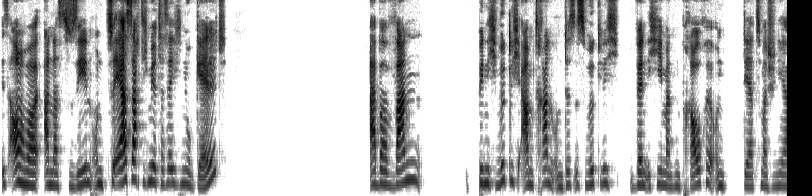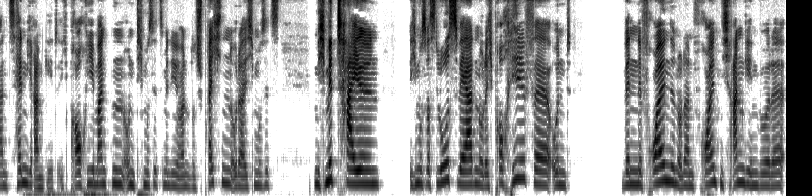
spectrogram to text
ist auch nochmal anders zu sehen. Und zuerst dachte ich mir tatsächlich nur Geld. Aber wann bin ich wirklich arm dran? Und das ist wirklich, wenn ich jemanden brauche und der zum Beispiel hier ans Handy rangeht. Ich brauche jemanden und ich muss jetzt mit jemandem sprechen oder ich muss jetzt mich mitteilen, ich muss was loswerden oder ich brauche Hilfe und wenn eine Freundin oder ein Freund nicht rangehen würde,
